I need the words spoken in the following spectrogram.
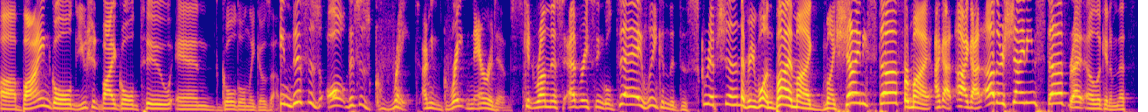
uh, buying gold, you should buy gold too, and gold only goes up. I mean, this is all, this is great. I mean, great narratives. You could run this every single day, link in the description. Everyone buy my, my shiny stuff or my, I got, I got other shining stuff, right? Oh, look at him. That's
